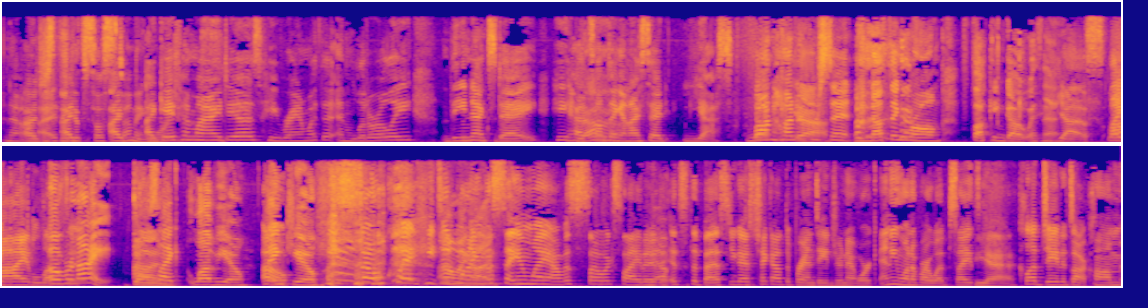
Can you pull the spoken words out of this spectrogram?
No, I just think it's so I- stunning. I, gave him my ideas. He ran with it, and literally the next day he had Yeah. something, and I said, "Yes, one hundred percent, nothing wrong. Fucking go with it." Yes, like I loved it. Overnight. I was like, "Love you, thank oh. you." He's so quick. He oh did Oh mine God. the same way. I was so excited. Yep. It's the best. You guys check out the Brand Danger Network, any one of our websites. Yeah. ClubJada.com,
